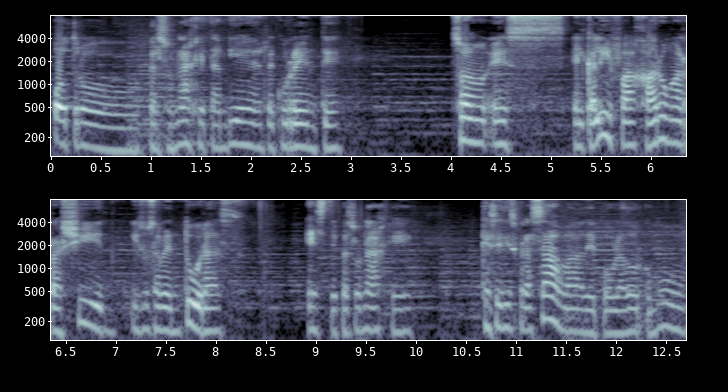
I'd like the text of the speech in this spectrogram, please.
Otro personaje también recurrente son, es el califa Harun al-Rashid y sus aventuras. Este personaje que se disfrazaba de poblador común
